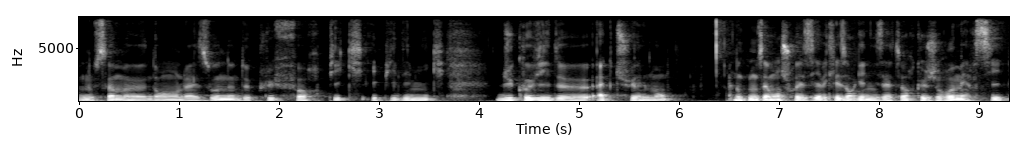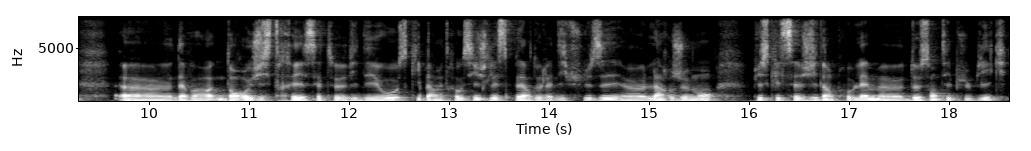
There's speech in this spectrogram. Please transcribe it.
nous sommes dans la zone de plus fort pic épidémique du Covid actuellement. Donc nous avons choisi avec les organisateurs que je remercie euh, d'avoir d'enregistrer cette vidéo, ce qui permettra aussi, je l'espère, de la diffuser euh, largement puisqu'il s'agit d'un problème euh, de santé publique.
